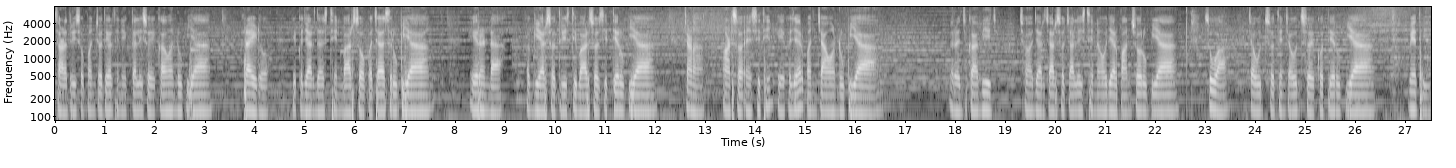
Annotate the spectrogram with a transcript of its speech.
સાડત્રીસો પંચોતેરથી એકતાલીસો એકાવન રૂપિયા. રાયડો એક હજાર દસથી બારસો પચાસ રૂપિયા. એરંડા અગિયારસો ત્રીસથી બારસો સિત્તેર રૂપિયા. ચણા આઠસો એંશીથી એક હજાર પંચાવન રૂપિયા. રજકા બીજ છ હજાર ચારસો ચાલીસથી નવ હજાર પાંચસો રૂપિયા. સુવા ચૌદસોથી ચૌદસો એકોતેર રૂપિયા. મેથી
